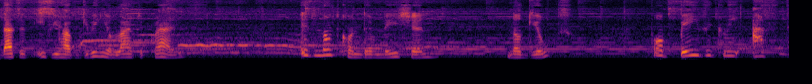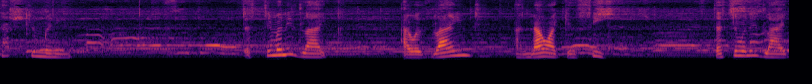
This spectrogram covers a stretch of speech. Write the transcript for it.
that is if you have given your life to Christ, it's not condemnation, nor guilt, but basically as testimony. Testimonies like, I was blind and now I can see. Testimonies like,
